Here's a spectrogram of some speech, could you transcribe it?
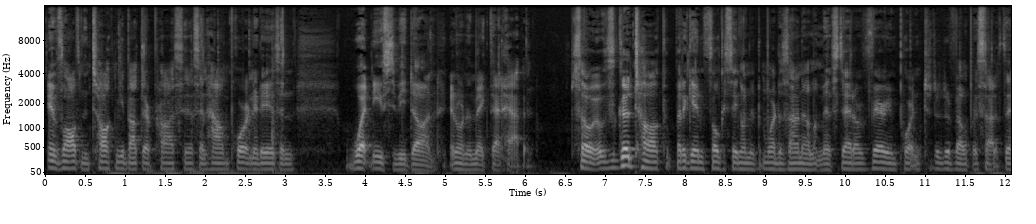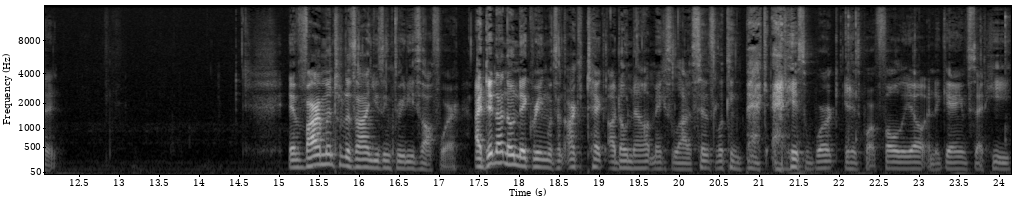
involved in talking about their process and how important it is and what needs to be done in order to make that happen. So it was a good talk, but again, focusing on the more design elements that are very important to the developer side of things. Environmental design using 3D software. I did not know Nick Green was an architect, although now it makes a lot of sense looking back at his work in his portfolio and the games that he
